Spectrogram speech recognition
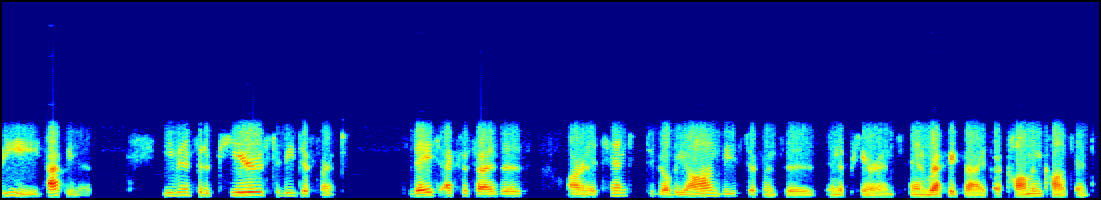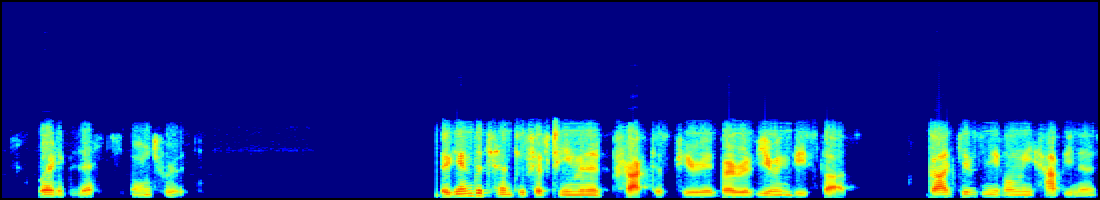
be happiness, even if it appears to be different. Today's exercises are an attempt to go beyond these differences in appearance and recognize a common content where it exists in truth. Begin the 10 to 15 minute practice period by reviewing these thoughts. God gives me only happiness.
